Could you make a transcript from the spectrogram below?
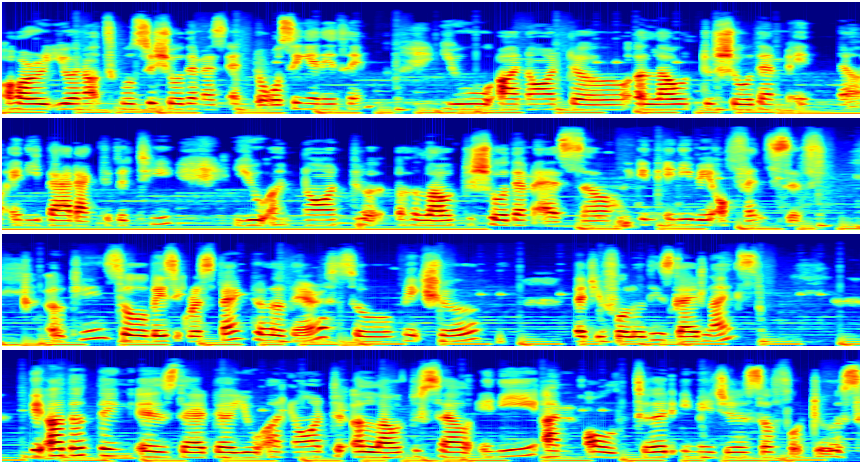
or you are not supposed to show them as endorsing anything. You are not uh, allowed to show them in uh, any bad activity you are not uh, allowed to show them as in any way offensive. Okay so basic respect uh, there. So make sure that you follow these guidelines. The other thing is that uh, you are not allowed to sell any unaltered images or photos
